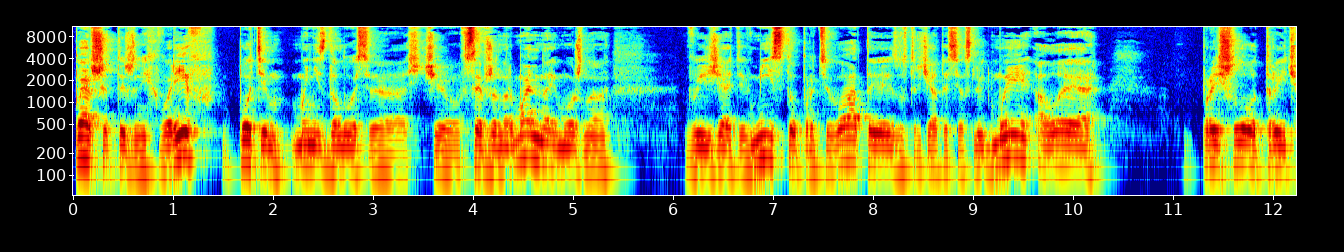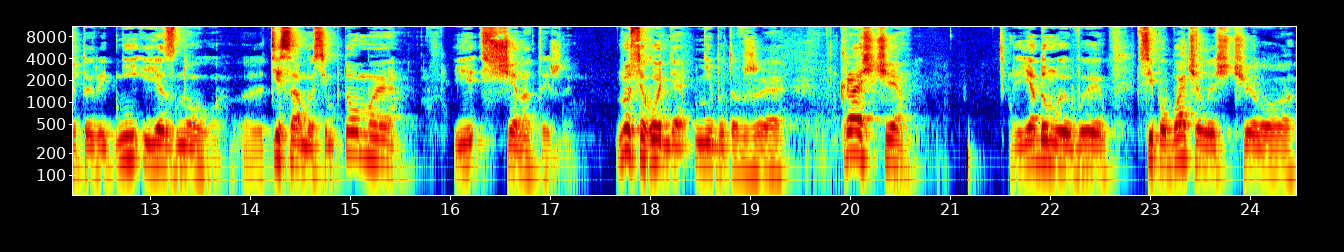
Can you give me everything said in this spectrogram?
Перший тиждень хворів, потім мені здалося, що все вже нормально і можна виїжджати в місто, працювати, зустрічатися з людьми, але пройшло 3-4 дні, і я знову е, ті самі симптоми, і ще на тиждень. Ну, сьогодні нібито вже краще. Я думаю, ви всі побачили, що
